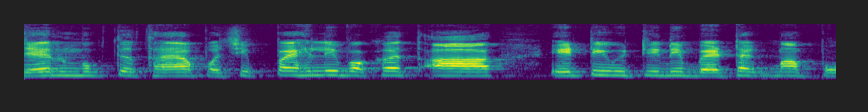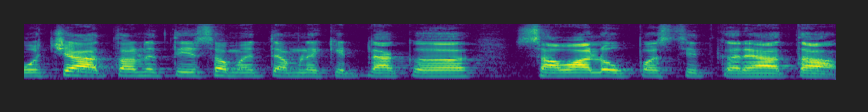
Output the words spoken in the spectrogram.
જેલ મુક્ત થયા પછી પહેલી વખત આ એટીવીટીની બેઠકમાં પહોંચ્યા હતા અને તે સમયે તેમણે કેટલાક સવાલો ઉપસ્થિત કર્યા હતા.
